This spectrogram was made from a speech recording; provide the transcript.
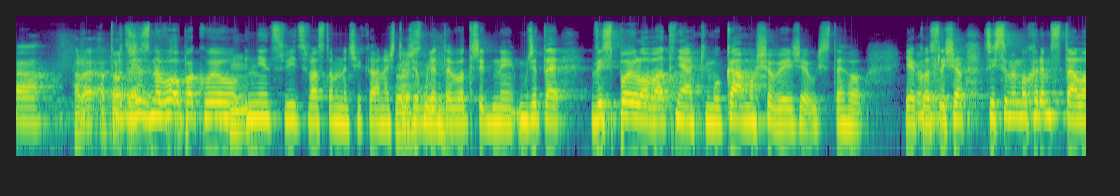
A... Ale a to, Protože znovu opakuju, hmm. nic víc vás tam nečeká, než to, no, že budete o tři dny, můžete vyspojovat nějakému kámošovi, že už jste ho jako okay. slyšel, což se mimochodem stalo,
